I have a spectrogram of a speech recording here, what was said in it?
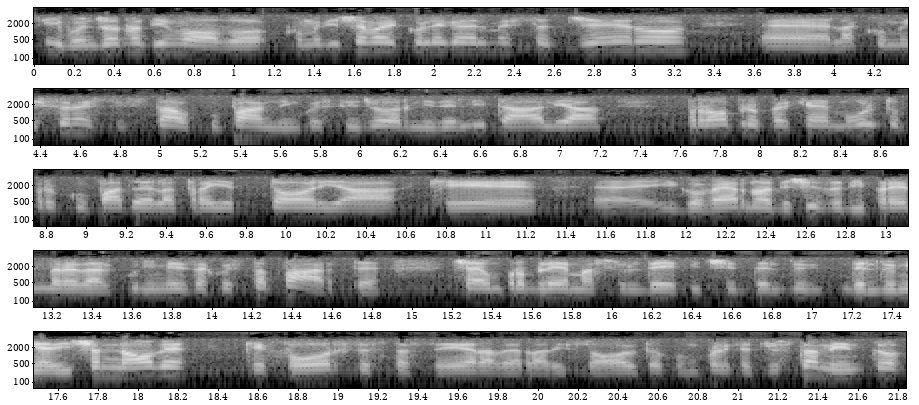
Sì, buongiorno di nuovo. Come diceva il collega del Messaggero, la Commissione si sta occupando in questi giorni dell'Italia proprio perché è molto preoccupata della traiettoria che eh, il governo ha deciso di prendere da alcuni mesi a questa parte. C'è un problema sul deficit del, del 2019 che forse stasera verrà risolto con qualche aggiustamento,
